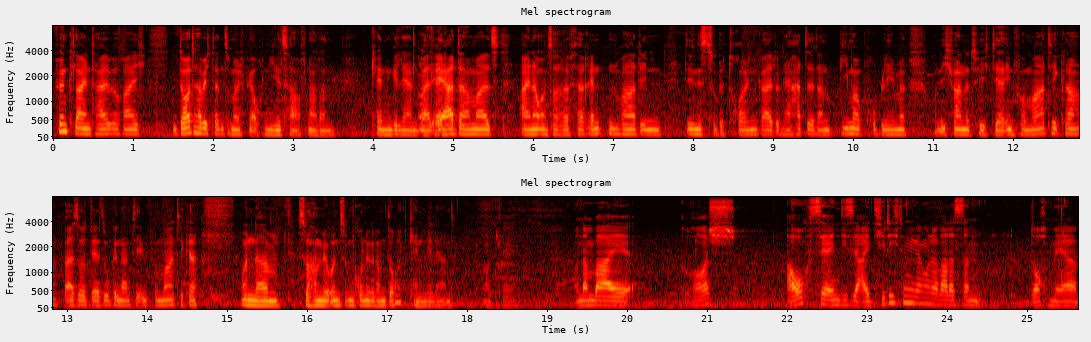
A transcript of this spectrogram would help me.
für einen kleinen Teilbereich. Dort habe ich dann zum Beispiel auch Nils Hafner dann kennengelernt, weil okay. er damals einer unserer Referenten war, den, den es zu betreuen galt. Und er hatte dann Beamer-Probleme und ich war natürlich der Informatiker, also der sogenannte Informatiker. Und ähm, so haben wir uns im Grunde genommen dort kennengelernt. Okay. Und dann bei Roche auch sehr in diese IT-Richtung gegangen oder war das dann doch mehr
